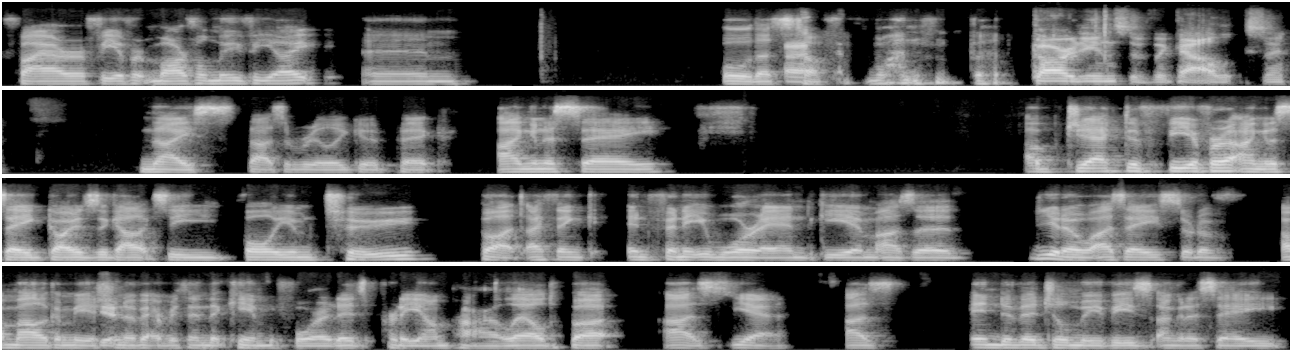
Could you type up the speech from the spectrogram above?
fire a favorite Marvel movie out. Um, oh, that's uh, tough one. But Guardians of the Galaxy. Nice, that's a really good pick. I'm gonna say objective favorite. I'm gonna say Guardians of the Galaxy Volume Two, but I think Infinity War Endgame as a you know as a sort of amalgamation yeah. of everything that came before it is pretty unparalleled. But as yeah, as individual movies, I'm going to say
